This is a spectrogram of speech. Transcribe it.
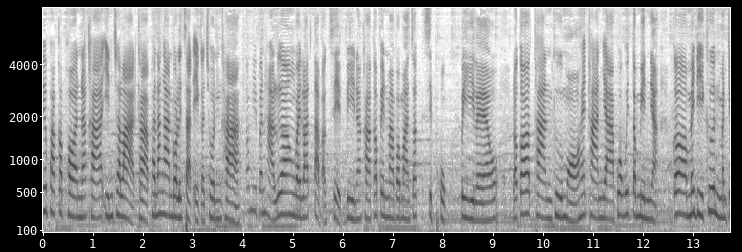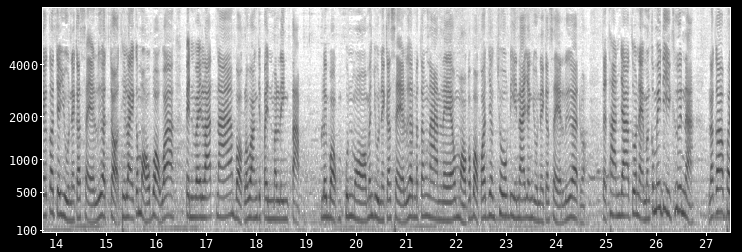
ชื่อพักพรนะคะ อินฉลาดค่ะ พนักงานบริษัทเอกชนค่ะ ก็มีปัญหาเรื่องไวรัสตับอักเสบบีนะคะ ก็เป็นมาประมาณสัก 16 ปีแล้ว แล้วก็ทานคือหมอให้ทานยาพวกวิตามินเนี่ยก็ไม่ดีขึ้นมันก็ก็จะอยู่ในกระแสเลือดเจาะทีไรก็หมอบอกว่าเป็นไวรัสนะ บอกระวังจะเป็นมะเร็งตับเลยบอกคุณหมอมันอยู่ในกระแสเลือดมาตั้งนานแล้ว หมอก็บอกว่ายังโชคดีนะยังอยู่ในกระแสเลือด แต่ทานยาตัวไหนมันก็ไม่ดีขึ้นน่ะ แล้วก็พอ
